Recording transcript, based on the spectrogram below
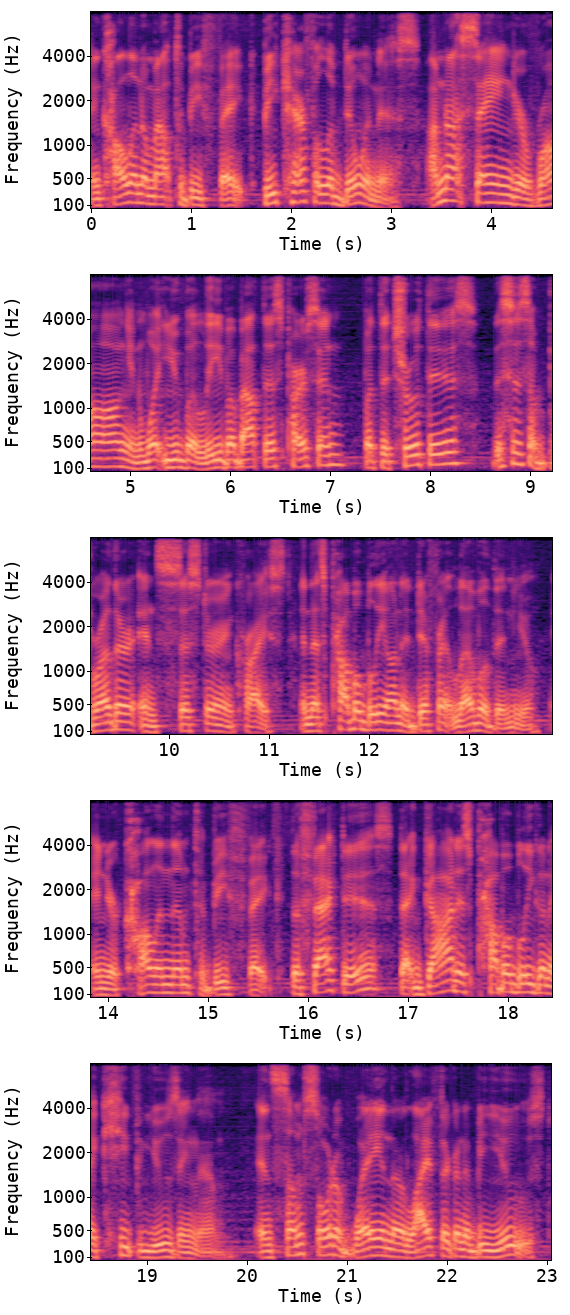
and calling them out to be fake. Be careful of doing this. I'm not saying you're wrong in what you believe about this person, but the truth is, this is a brother and sister in Christ, and that's probably on a different level than you, and you're calling them to be fake. The fact is that God is probably gonna keep using them in some sort of way in their life they're going to be used.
